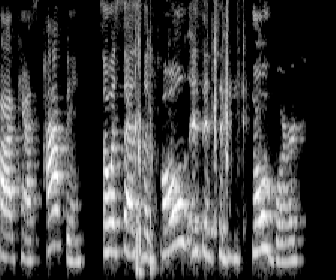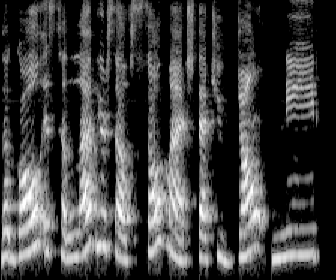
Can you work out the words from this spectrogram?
podcast popping. So it says the goal isn't to be sober. The goal is to love yourself so much that you don't need,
